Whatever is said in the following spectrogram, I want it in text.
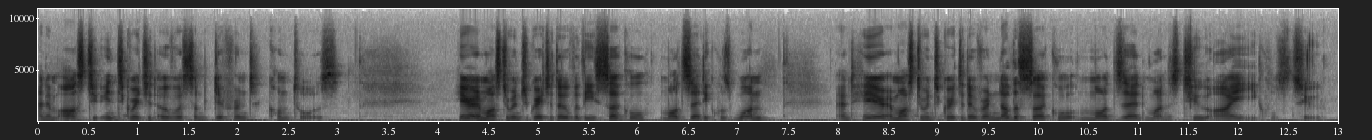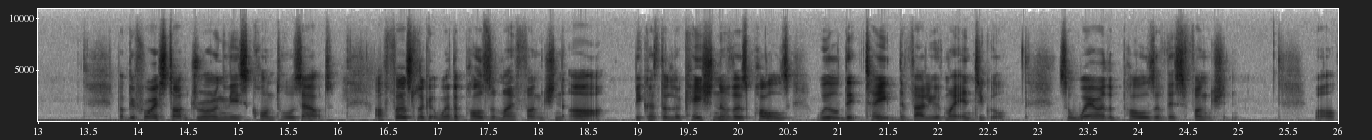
and I'm asked to integrate it over some different contours. Here I'm asked to integrate it over the circle mod z equals 1 and here I'm asked to integrate it over another circle mod z minus 2i equals 2. But before I start drawing these contours out, I'll first look at where the poles of my function are because the location of those poles will dictate the value of my integral. So where are the poles of this function? Well,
